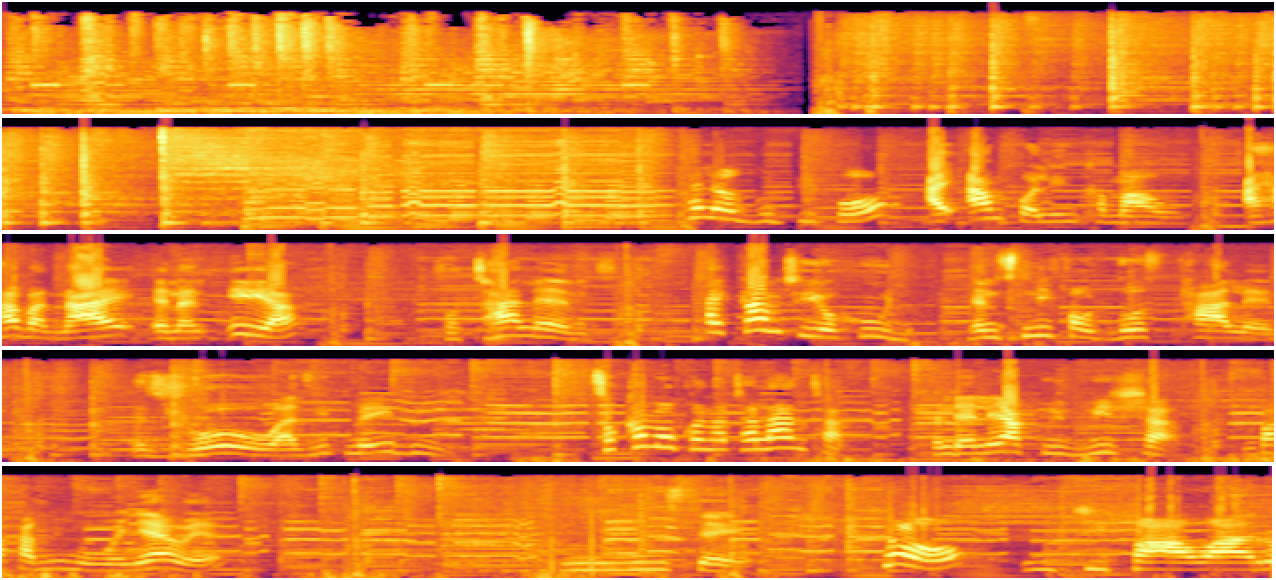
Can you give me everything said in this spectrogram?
Hello, good people. I am Pauline Kamau. I have an eye and an ear for talent. I come to your hood and sniff out those talents, as raw as it may be. So kama uko na talanta, endelea kuivisha mpaka mimi mwenyewe niuse. So mkipawa.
